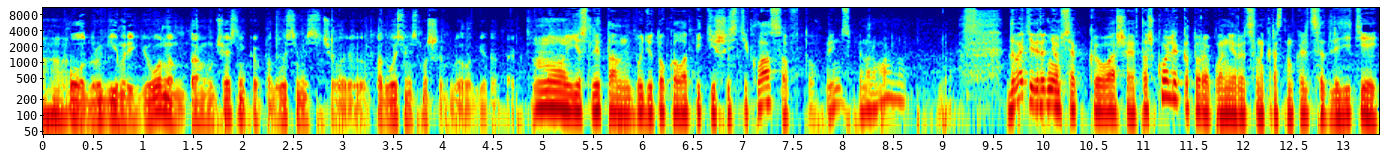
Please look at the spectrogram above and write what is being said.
угу. по другим регионам там участников под 80 человек, под 80 машин было где-то так. Ну, если там будет около 5-6 классов, то, в принципе, нормально. Да. Давайте вернемся к вашей автошколе, которая планируется на Красном кольце для детей.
